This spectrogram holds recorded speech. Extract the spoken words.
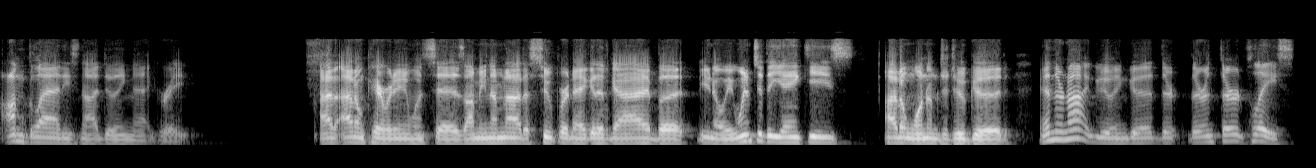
i'm glad he's not doing that great I, I don't care what anyone says. I mean, I'm not a super negative guy, but you know, he went to the Yankees. I don't want him to do good, and they're not doing good. They're they're in third place.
